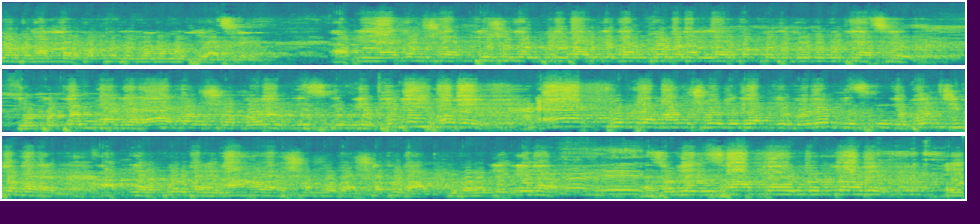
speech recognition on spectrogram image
করবেন, আল্লাহর পক্ষ থেকে অনুমতি আছে। আপনি এক অংশ আত্মীয় স্বজন পরিবারকে দান করবেন আল্লাহর পক্ষ থেকে অনুমতি আছে। কিন্তু তিন ভাগের এক অংশ গরিব মিসকিনকে দিতেই হবে? এক টুকরা মাংস যদি আপনি গরিব মিসকিনকে বঞ্চিত করেন আপনার কোরবানি না হওয়ার সম্ভব হয় শতভাগ। কি বলেন ঠিক না? আসলে ইনসাফ কায়েম করতে হবে। এই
